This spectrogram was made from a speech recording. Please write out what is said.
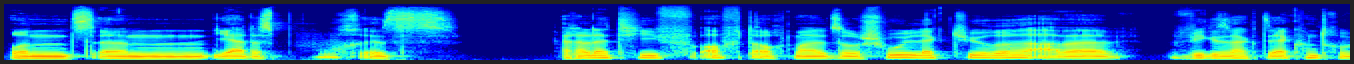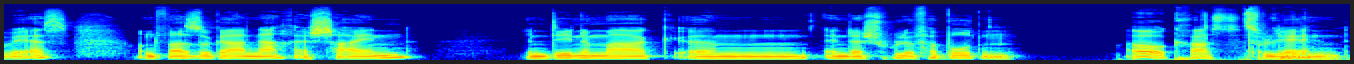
Und ähm, ja, das Buch ist relativ oft auch mal so Schullektüre, aber wie gesagt sehr kontrovers und war sogar nach Erscheinen in Dänemark ähm, in der Schule verboten. Oh, krass. Zu okay. lesen.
